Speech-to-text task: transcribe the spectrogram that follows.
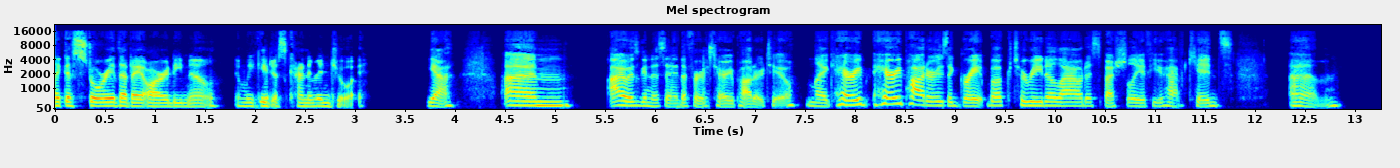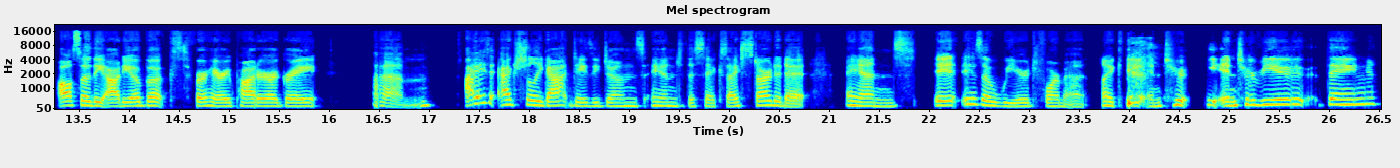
like a story that I already know and we can just kind of enjoy. Yeah. Um I was going to say the first Harry Potter too. Like Harry Harry Potter is a great book to read aloud especially if you have kids. Um also the audiobooks for Harry Potter are great. Um I actually got Daisy Jones and the 6. I started it and it is a weird format. Like the inter the interview thing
